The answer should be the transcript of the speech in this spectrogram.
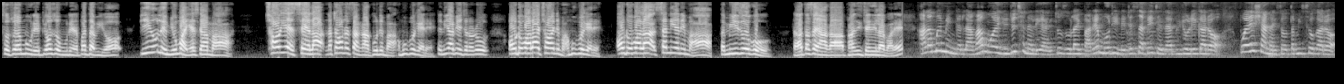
ဆွဆွဲမှုတွေပြောဆိုမှုတွေနဲ့ပတ်သက်ပြီးတော့ပြည်ဦးလင်မျိုးမှာရဲစခန်းမှာ6ရက်10လ2025ခုနှစ်မှာအမှုဖွင့်ခဲ့တယ်တနည်းအားဖြင့်ကျွန်တော်တို့အော်တိုဘာလ6ရက်နေ့မှာအမှုဖွင့်ခဲ့တယ်အော်တိုဘာလ12ရက်နေ့မှာသမီးစိုးကိုဒါသက်ဆိုင်ရာကဖမ်းဆီးထိန်းသိမ်းလိုက်ပါတယ်အားလုံးပဲမင်္ဂလာပါမိုးရဲ့ YouTube channel လေးကိုကြိုဆိုလိုက်ပါတယ်မိုးဒီနဲ့တက်ဆက်ပေးခြင်းတဲ့ဗီဒီယိုလေးကတော့ ပွဲရှာနိုင်ဆုံးတမိဆိုကတော့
